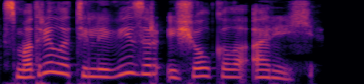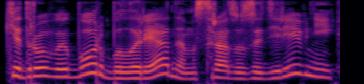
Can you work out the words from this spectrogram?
смотрела телевизор и щелкала орехи. Кедровый бор был рядом, сразу за деревней,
